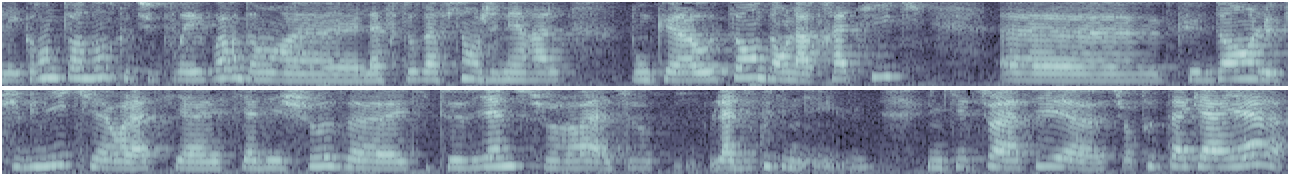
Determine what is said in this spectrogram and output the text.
les grandes tendances que tu pourrais voir dans la photographie en général? Donc, autant dans la pratique euh, que dans le public, euh, voilà, s'il y, y a des choses euh, qui te viennent sur, voilà. Là, du coup, c'est une, une question assez sur toute ta carrière.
